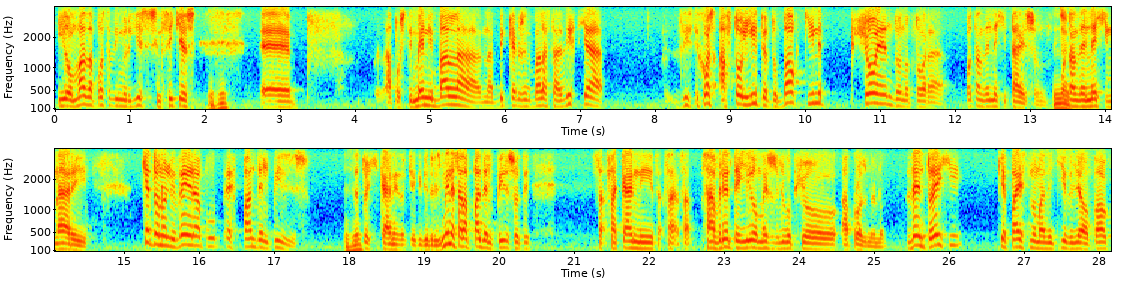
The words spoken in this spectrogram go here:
η ομάδα πώς θα δημιουργήσει συνθήκες ε, αποστημένη μπάλα, να μπει κάποιος με την μπάλα στα δίχτυα. Δυστυχώς αυτό λείπει από τον ΠΑΟΚ και είναι πιο έντονο τώρα όταν δεν έχει Τάισον, Ναι. όταν δεν έχει Νάρη και τον Ολιβέηρα που ε, πάντα ελπίζεις. Δεν το έχει κάνει εδώ και δύο-τρεις μήνες, αλλά πάντα ελπίζεις ότι θα, θα, κάνει, θα, θα, θα, θα βρει ένα τελείο μέσω λίγο πιο απρόσμενο. Δεν το έχει και πάει στην ομαδική δουλειά ο ΠΑΟΚ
